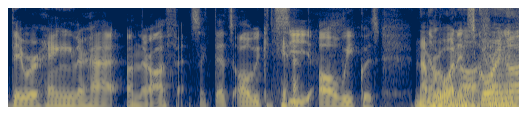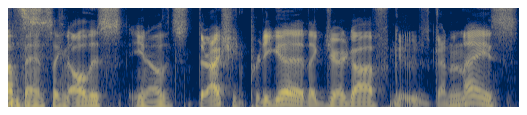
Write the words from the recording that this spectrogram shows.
they were hanging their hat on their offense. Like that's all we could see all week was number, one, in scoring offense. offense. Like all this, you know, it's, they're actually pretty good. Like Jared Goff was kind of nice.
